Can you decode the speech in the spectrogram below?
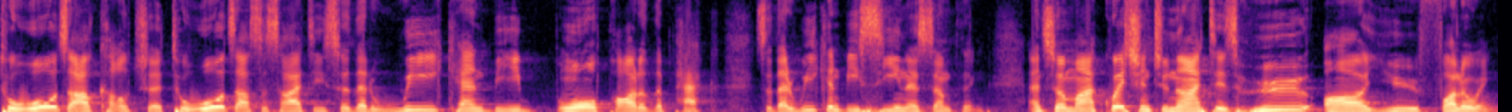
towards our culture, towards our society, so that we can be more part of the pack so that we can be seen as something. And so, my question tonight is who are you following?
